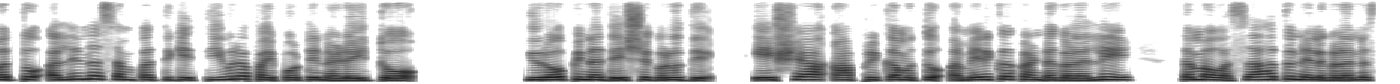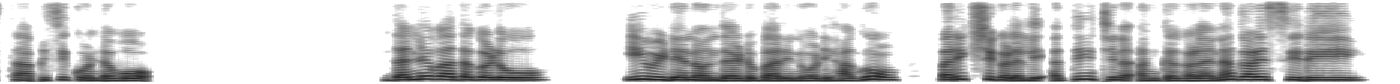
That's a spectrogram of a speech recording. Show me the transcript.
ಮತ್ತು ಅಲ್ಲಿನ ಸಂಪತ್ತಿಗೆ ತೀವ್ರ ಪೈಪೋಟಿ ನಡೆಯಿತು? ಯುರೋಪಿನ ದೇಶಗಳು ಏಷ್ಯಾ, ಆಫ್ರಿಕಾ ಮತ್ತು ಅಮೆರಿಕ ಖಂಡಗಳಲ್ಲಿ ತಮ್ಮ ವಸಾಹತು ನೆಲೆಗಳನ್ನು ಸ್ಥಾಪಿಸಿಕೊಂಡವು. ಧನ್ಯವಾದಗಳು. ಈ ವಿಡಿಯೋನ ಒಂದೆರಡು ಬಾರಿ ನೋಡಿ ಹಾಗೂ ಪರೀಕ್ಷೆಗಳಲ್ಲಿ ಅತಿ ಹೆಚ್ಚಿನ ಅಂಕಗಳನ್ನು ಗಳಿಸಿರಿ.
